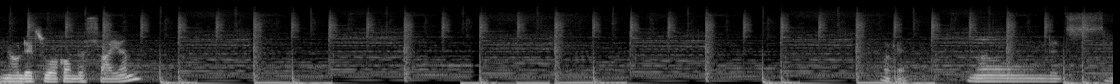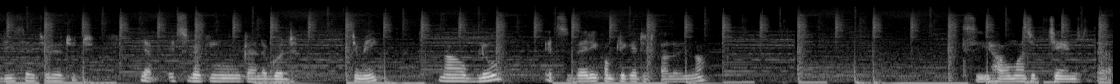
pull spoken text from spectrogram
Now let's work on the cyan. Okay now let's desaturate it yep it's looking kind of good to me. Now blue it's very complicated color you know. See how much it changed the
